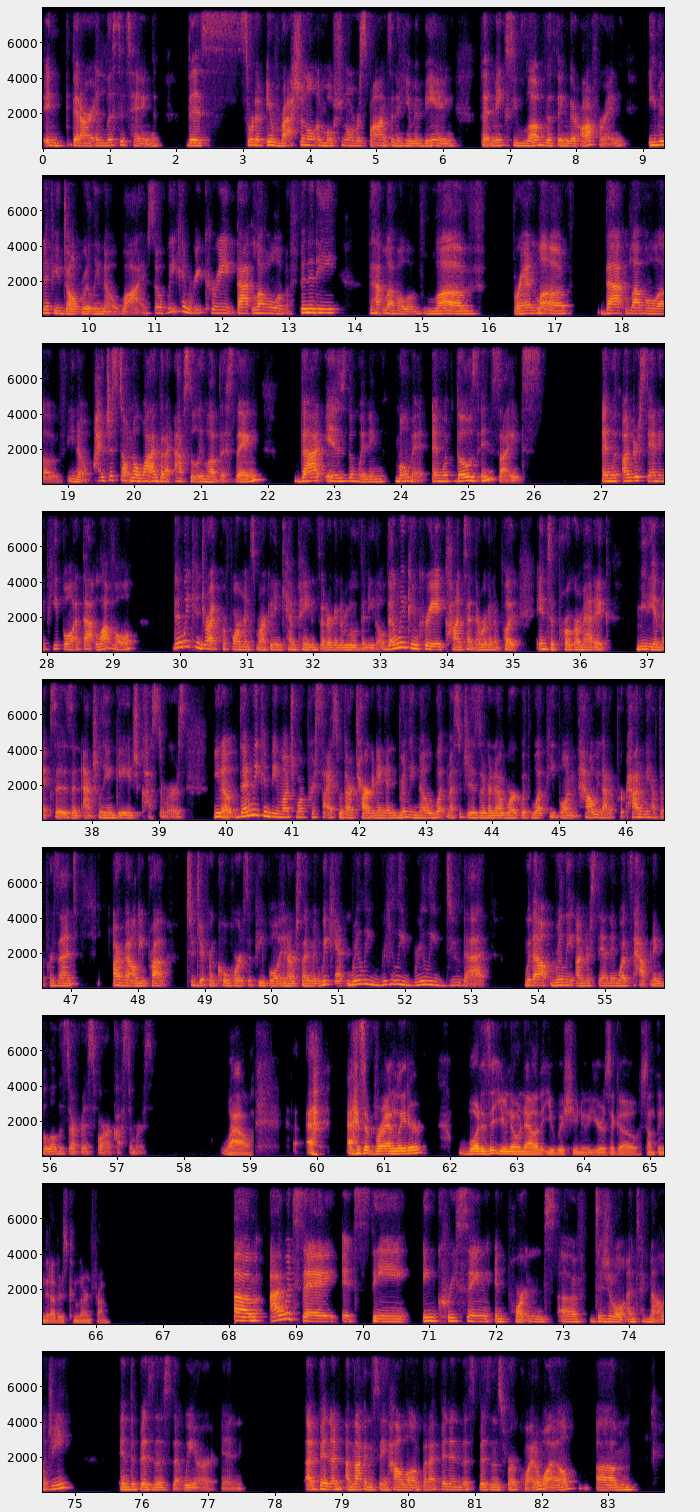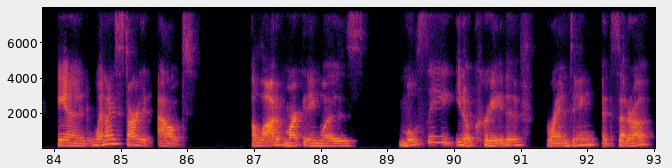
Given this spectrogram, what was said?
in that are eliciting this sort of irrational emotional response in a human being that makes you love the thing they're offering even if you don't really know why. So we can recreate that level of affinity, that level of love, brand love, that level of, you know, I just don't know why, but I absolutely love this thing. That is the winning moment. And with those insights and with understanding people at that level, then we can drive performance marketing campaigns that are going to move the needle. Then we can create content that we're going to put into programmatic media mixes and actually engage customers you know then we can be much more precise with our targeting and really know what messages are going to work with what people and how we got to how do we have to present our value prop to different cohorts of people in our segment we can't really really really do that without really understanding what's happening below the surface for our customers wow as a brand leader what is it you know now that you wish you knew years ago something that others can learn from um, I would say it's the increasing importance of digital and technology in the business that we are in. I've been, I'm, I'm not going to say how long, but I've been in this business for quite a while. Um, and when I started out, a lot of marketing was mostly, you know, creative branding, etc.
